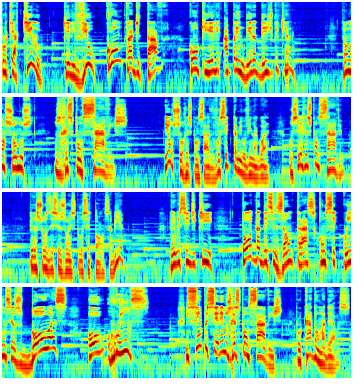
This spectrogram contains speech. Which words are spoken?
porque aquilo que ele viu contraditava com o que ele aprendera desde pequeno. Então nós somos os responsáveis. Eu sou responsável, você que está me ouvindo agora, você é responsável pelas suas decisões que você toma, sabia? Lembre-se de que toda decisão traz consequências boas ou ruins. E sempre seremos responsáveis por cada uma delas.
